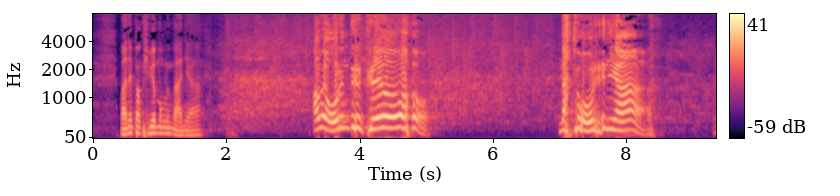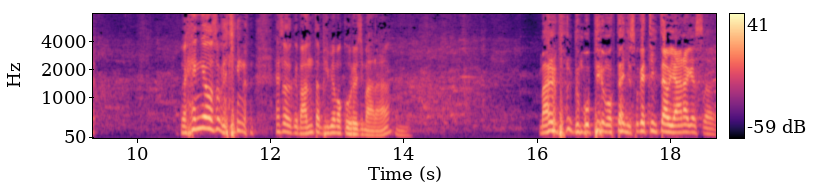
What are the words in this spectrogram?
마늘빵 비벼 먹는 거 아니야. 아 왜 어른들은 그래요? 나도 어른이야. 행여 소개팅 해서 그 마늘빵 비벼 먹고 그러지 마라. 마늘빵도 못 비벼 먹다니 소개팅 따위 안 하겠어.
